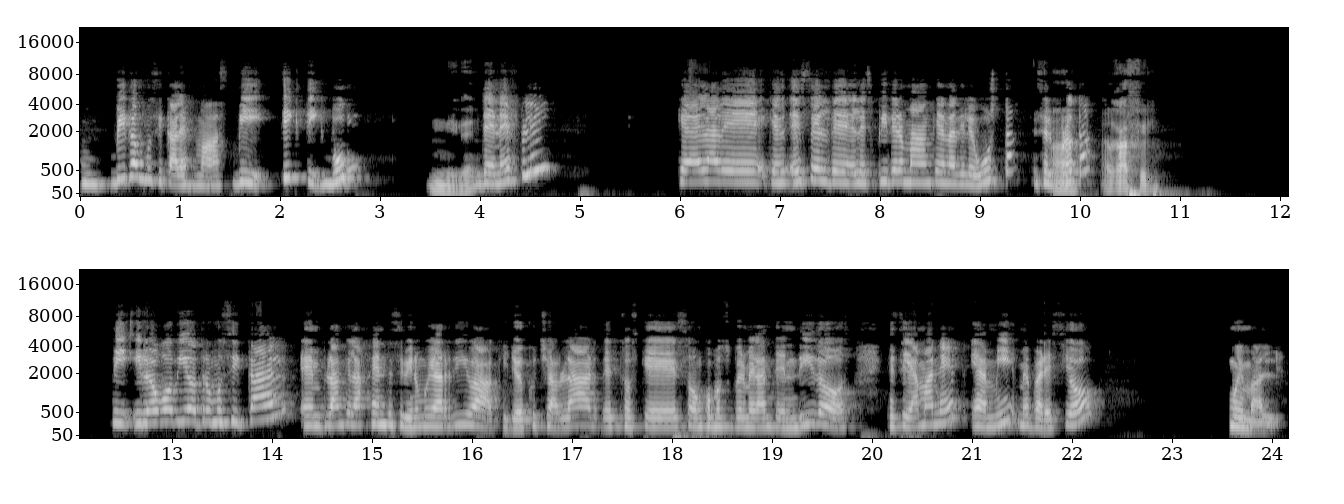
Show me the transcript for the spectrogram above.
vi dos musicales más. Vi Tic Tic Boom Ni idea. de Netflix, que es la de que es el del Spider-Man que a nadie le gusta, es el Ah, prota. El Garfield. Sí, y luego vi otro musical, en plan que la gente se vino muy arriba, que yo escuché hablar de estos que son como súper mega entendidos, que se llama Net, y a mí me pareció muy mal.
